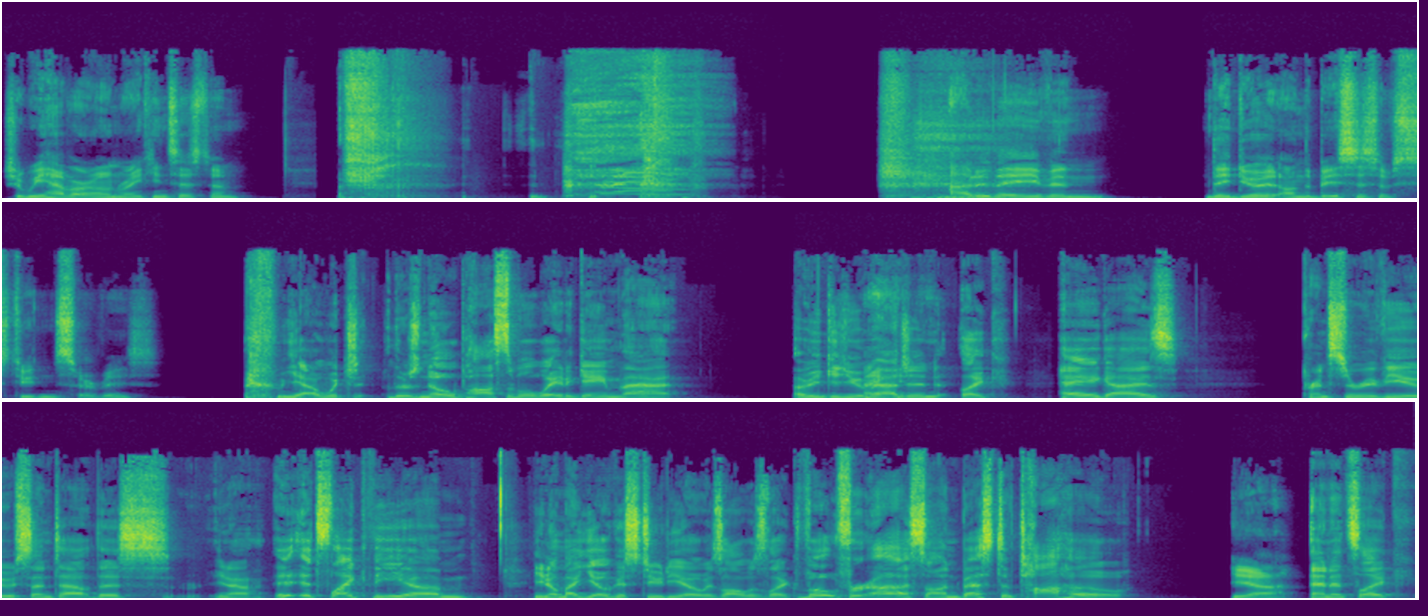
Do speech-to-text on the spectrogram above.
Should we have our own ranking system? How do they even they do it on the basis of student surveys? yeah, which there's no possible way to game that. I mean, could you imagine like, hey guys, Princeton Review sent out this, you know, it- it's like the um, you know, my yoga studio is always like, vote for us on Best of Tahoe. Yeah. And it's like,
